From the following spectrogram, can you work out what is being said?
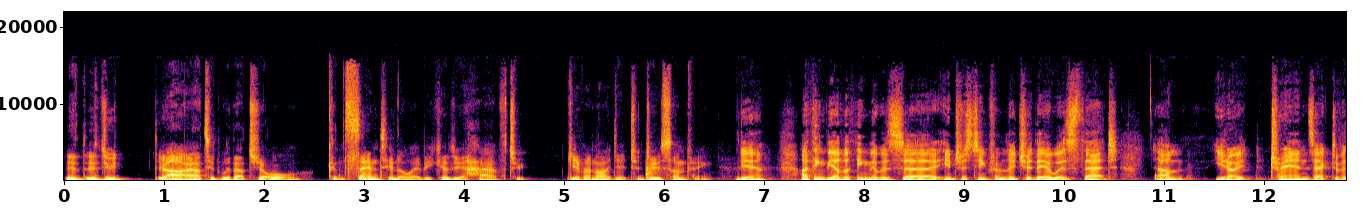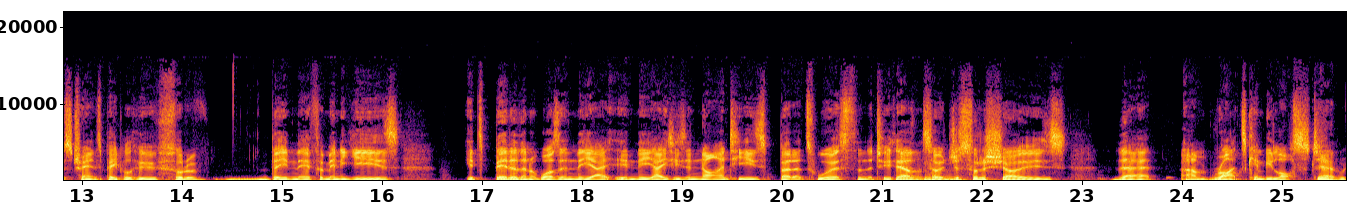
You, you are outed without your consent in a way because you have to give an idea to do something. Yeah. I think the other thing that was uh, interesting from Luca there was that, um, you know, trans activists, trans people who've sort of been there for many years, it's better than it was in the uh, in the 80s and 90s, but it's worse than the 2000s. So it just sort of shows that um, rights can be lost. Yeah, we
